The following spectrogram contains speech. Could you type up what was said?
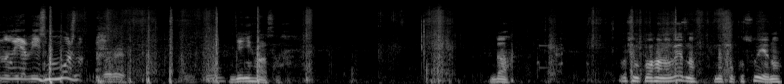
Ну я візьму, можна? Бери. Деньгаса. Да. В общем, погано видно, не фокусує, ну.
